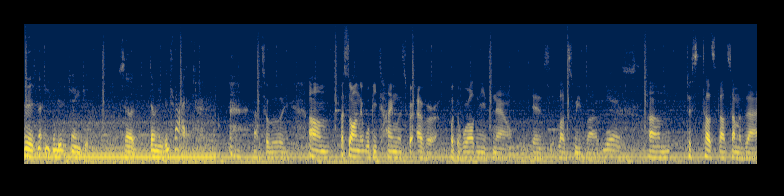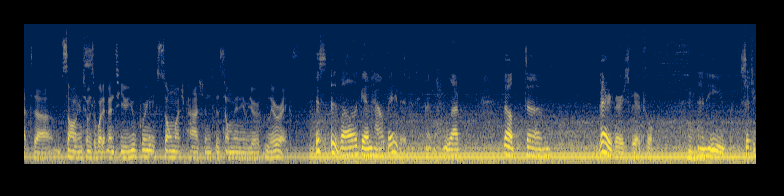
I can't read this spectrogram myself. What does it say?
There's nothing you can do to change it. So don't even try it. Absolutely. Um, a song that will be timeless forever. What the world needs now is Love Sweet Love. Yes. Um, just tell us about some of that uh, song in terms of what it meant to you. You bring so much passion to so many of your lyrics. This well, again, Hal David, who I felt um, very, very spiritual. And he, such a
